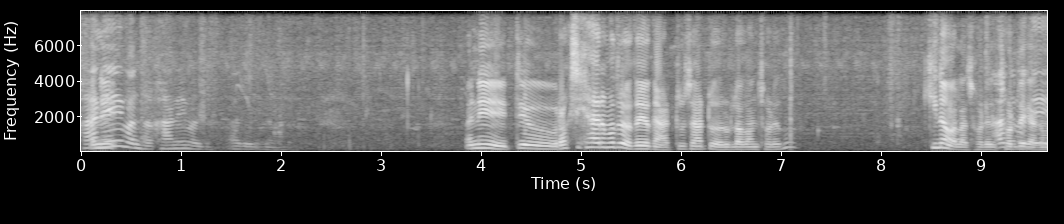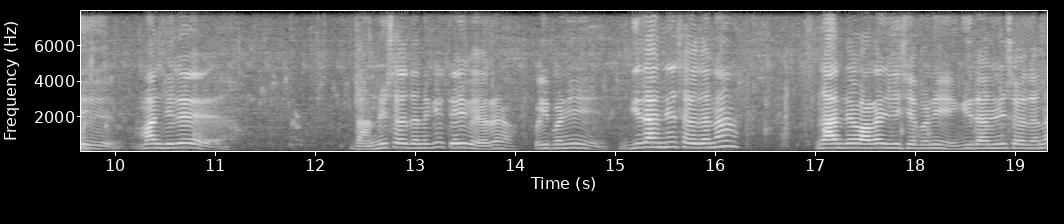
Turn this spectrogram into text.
खानै भन्छ खानै भन्छ अनि त्यो रक्सी खाएर मात्रै हो त यो घाँटु साटुहरू लगाउनु छोडेको? किन होला छोडेको छोड्दै गएको मान्छेले धान्नै सक्दैन कि? त्यही भएर कोही पनि गिराउनै सक्दैन। नाच्नेवाला निस्यो पनि गिराउनै सक्दैन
